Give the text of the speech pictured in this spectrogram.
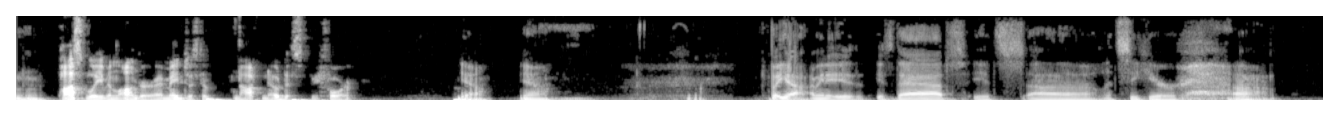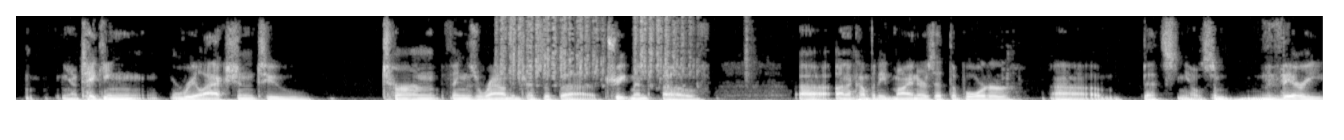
mm-hmm. possibly even longer. I may just have not noticed before. Yeah, yeah. But yeah, I mean, it, it's that. It's uh, let's see here, uh, you know, taking real action to turn things around in terms of uh, treatment of uh, unaccompanied minors at the border. Um, that's you know some very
